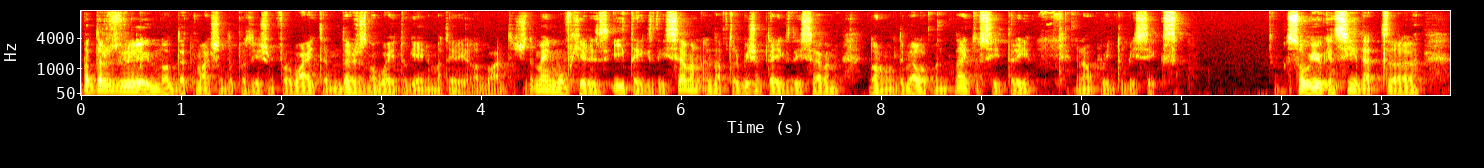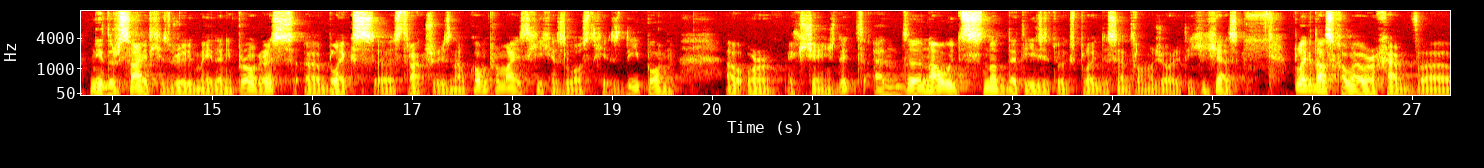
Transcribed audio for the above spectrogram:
but there's really not that much in the position for white and there's no way to gain a material advantage. The main move here is e takes d7 and after bishop takes d7 normal development knight to c3 and now queen to b6 so you can see that uh, neither side has really made any progress. Uh, black's uh, structure is now compromised. He has lost his d pawn. uh, or exchanged it. And uh, now it's not that easy to exploit the central majority. He has black does however have uh,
